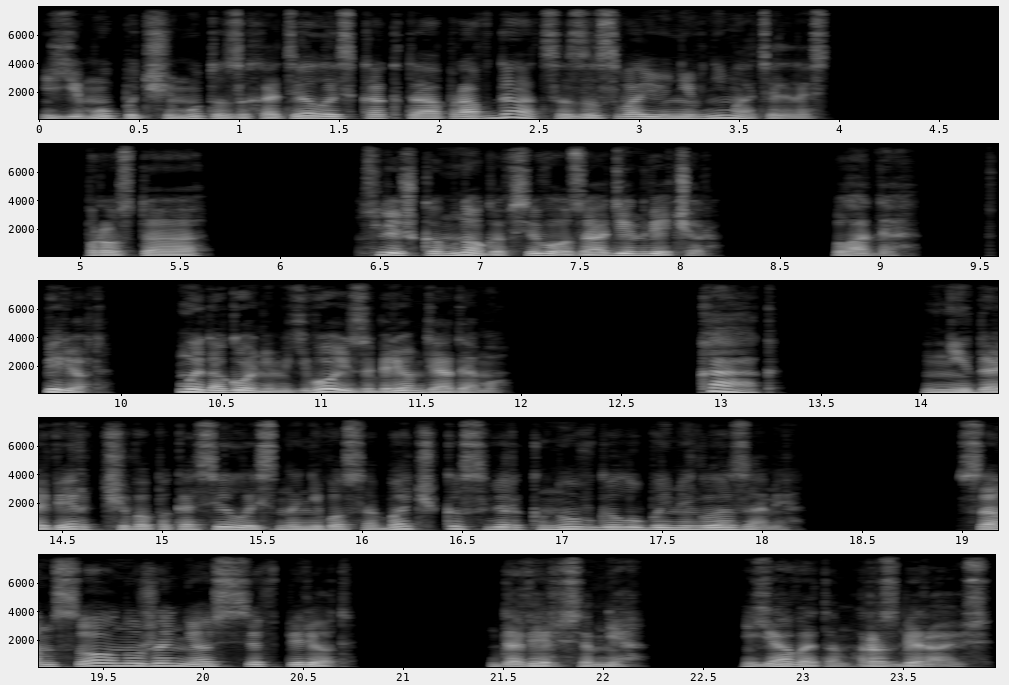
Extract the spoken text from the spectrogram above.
Ему почему-то захотелось как-то оправдаться за свою невнимательность. Просто слишком много всего за один вечер. Ладно, вперед. Мы догоним его и заберем диадему. Как? Недоверчиво покосилась на него собачка, сверкнув голубыми глазами. Самсон уже несся вперед. Доверься мне. Я в этом разбираюсь.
